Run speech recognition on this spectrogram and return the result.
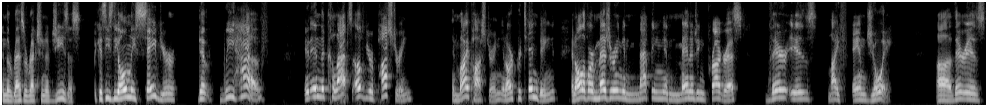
in the resurrection of jesus because he's the only savior that we have and in the collapse of your posturing, and my posturing, and our pretending, and all of our measuring and mapping and managing progress, there is life and joy. Uh, there is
